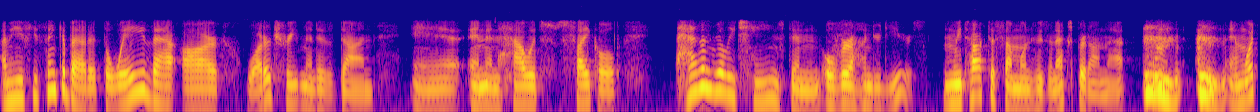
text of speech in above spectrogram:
I mean, if you think about it, the way that our water treatment is done and, and, and how it's cycled hasn't really changed in over a hundred years. And we talked to someone who's an expert on that, and what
